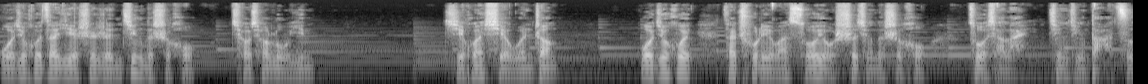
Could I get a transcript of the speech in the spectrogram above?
我就会在夜深人静的时候悄悄录音；喜欢写文章，我就会在处理完所有事情的时候坐下来静静打字；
